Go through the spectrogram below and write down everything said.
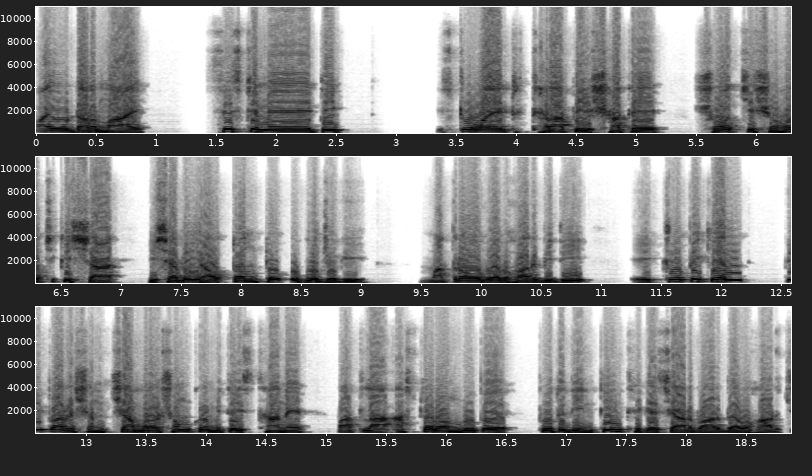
পায়োডার্মায় সিস্টেমেটিক স্টেরয়েড থেরাপির সাথে সহচিকিৎসা হিসাবে ইহা অত্যন্ত উপযোগী। মাত্রা ও ব্যবহার বিধি এই ট্রপিক্যাল প্রিপারেশন চামড়া সংক্রমিত স্থানে পাতলা আস্তরণ রূপে প্রতিদিন তিন থেকে চারবার ব্যবহার্য।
